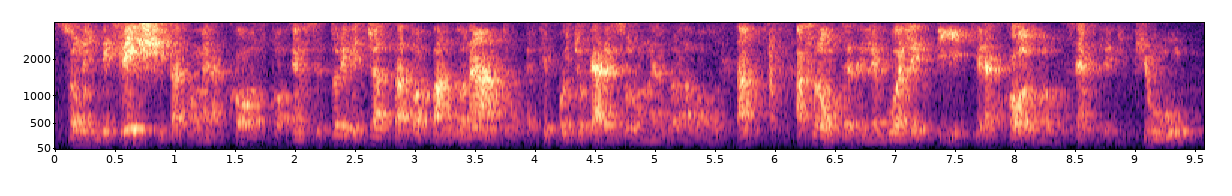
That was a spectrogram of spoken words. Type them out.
sono in decrescita come raccolto, è un settore che è già stato abbandonato perché puoi giocare solo un euro alla volta, a fronte delle VLT che raccolgono sempre di più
